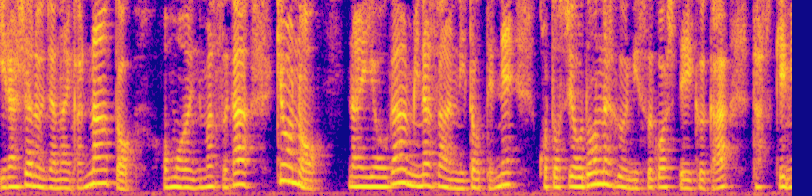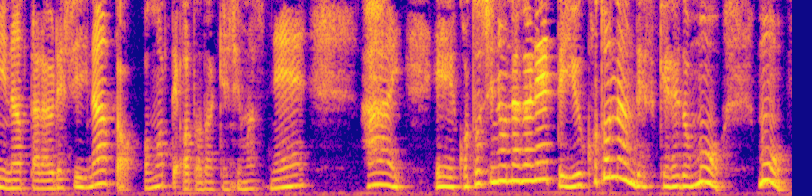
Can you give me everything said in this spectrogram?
いらっしゃるんじゃないかなと思いますが、今日の内容が皆さんにとってね、今年をどんな風に過ごしていくか、助けになったら嬉しいなと思ってお届けしますね。はい。えー、今年の流れっていうことなんですけれども、も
